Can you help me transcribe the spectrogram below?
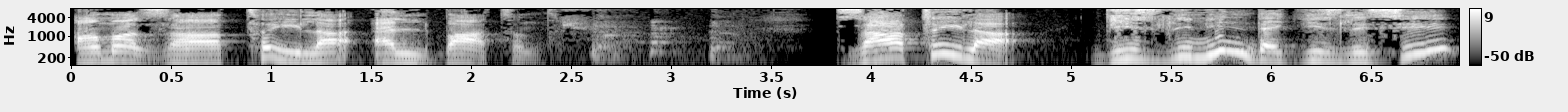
Ama zatıyla el batındır. Zatıyla gizlinin de gizlisi,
